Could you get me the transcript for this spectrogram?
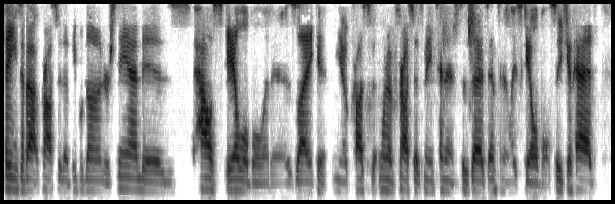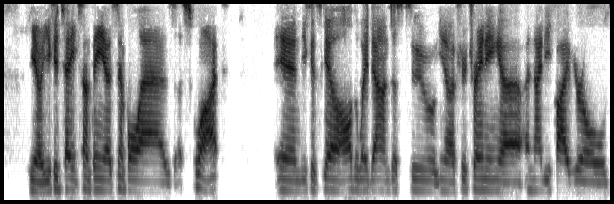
things about CrossFit that people don't understand is how scalable it is. Like, you know, CrossFit, one of CrossFit's main tenets is that it's infinitely scalable. So you can have, you know, you could take something as simple as a squat and you could scale all the way down just to, you know, if you're training a, a 95 year old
